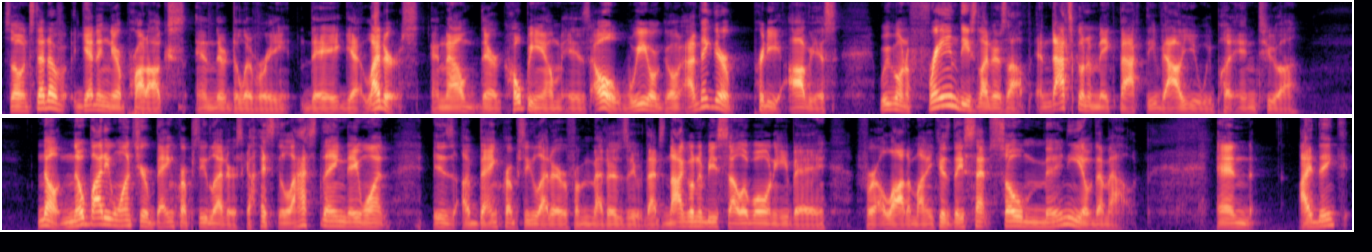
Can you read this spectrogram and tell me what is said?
So instead of getting their products and their delivery, they get letters. And now their copium is, oh, we are going, I think they're pretty obvious. We're going to frame these letters up, and that's going to make back the value we put into a. Uh, no, nobody wants your bankruptcy letters, guys. The last thing they want is a bankruptcy letter from MetaZoo. That's not going to be sellable on eBay for a lot of money because they sent so many of them out. And I think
